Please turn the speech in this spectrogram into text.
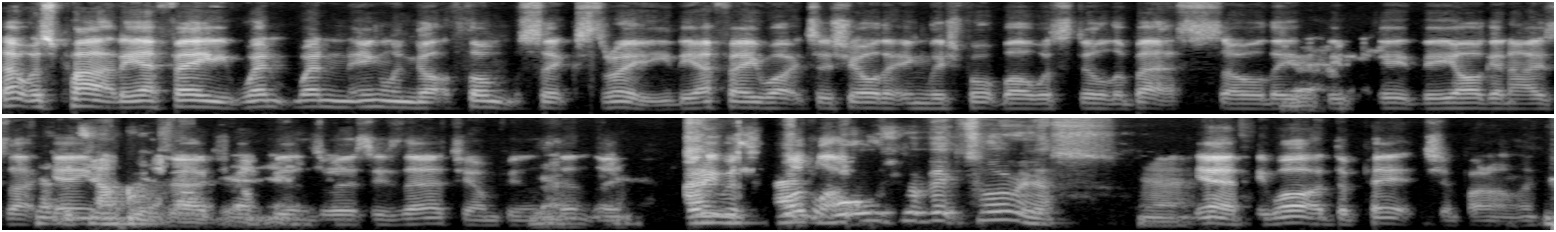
that was part of the FA when when England got thumped six three. The FA wanted to show that English football was still the best, so they Yeah. they, they, they organised that Yeah, the game, champions our out, yeah, yeah. versus their champions, Yeah. didn't they? But it and, was and floodlight. Wolves were victorious. Yeah. Yeah, they watered the pitch apparently.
